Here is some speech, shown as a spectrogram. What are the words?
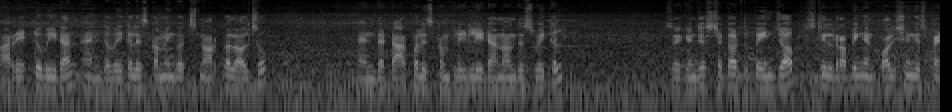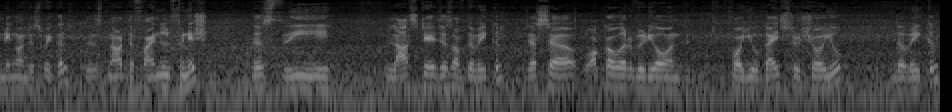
are yet to be done and the vehicle is coming with snorkel also and the tarpaul is completely done on this vehicle. So you can just check out the paint job. Still rubbing and polishing is pending on this vehicle. This is not the final finish. This is the last stages of the vehicle. Just a walkover video on the, for you guys to show you the vehicle.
